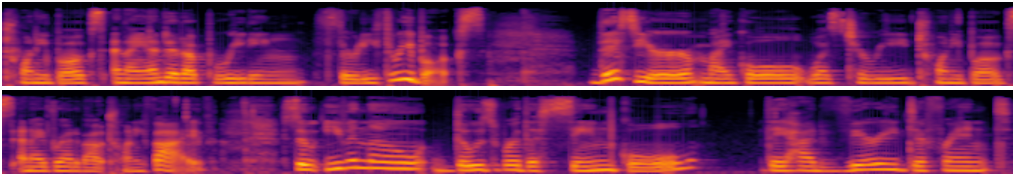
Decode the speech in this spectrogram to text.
20 books and I ended up reading 33 books. This year, my goal was to read 20 books, and I've read about 25. So even though those were the same goal, they had very different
